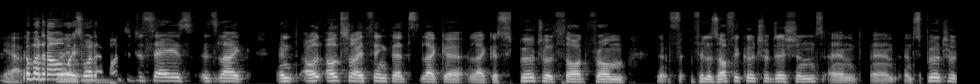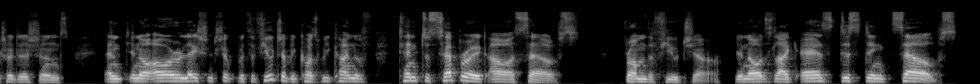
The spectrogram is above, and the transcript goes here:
yeah. No, but always what I wanted to say is it's like, and also I think that's like a like a spiritual thought from philosophical traditions and and and spiritual traditions and you know our relationship with the future because we kind of tend to separate ourselves from the future you know it's like as distinct selves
